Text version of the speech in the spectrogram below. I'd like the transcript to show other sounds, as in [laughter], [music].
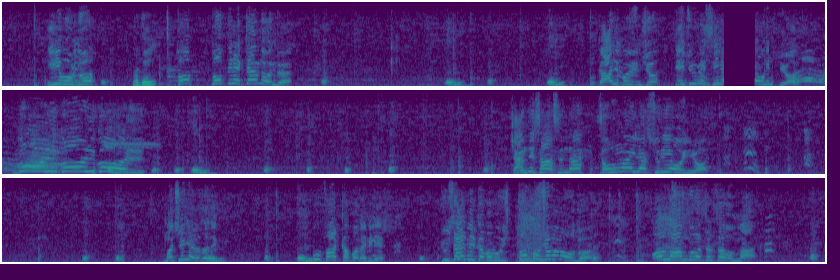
İyi vurdu. Hadi. Top, top direkten döndü. Galip oyuncu tecrübesiyle oyun tutuyor. Gol, gol, gol. Kendi sahasında savunmayla sürüye oynuyor. Maçı yarıladık. Bu fark kapanabilir. Güzel bir kafa vuruş. Top kocaman oldu. Allah'ım bu nasıl savunma.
